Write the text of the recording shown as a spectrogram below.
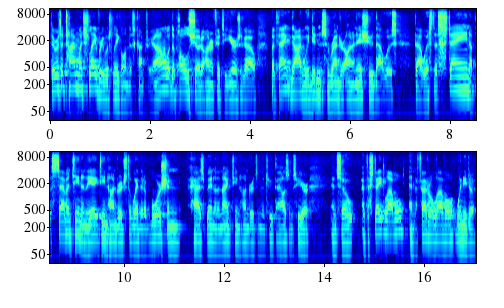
There was a time when slavery was legal in this country. And I don't know what the polls showed 150 years ago, but thank God we didn't surrender on an issue that was that was the stain of the 17 and the 1800s, the way that abortion has been in the 1900s and the 2000s here. And so, at the state level and the federal level, we need to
